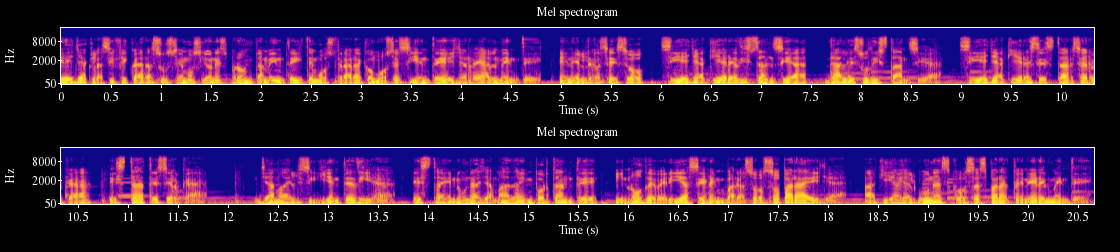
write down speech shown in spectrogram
Ella clasificará sus emociones prontamente y te mostrará cómo se siente ella realmente. En el receso, si ella quiere distancia, dale su distancia. Si ella quieres estar cerca, estate cerca. Llama el siguiente día. Está en una llamada importante, y no debería ser embarazoso para ella. Aquí hay algunas cosas para tener en mente.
